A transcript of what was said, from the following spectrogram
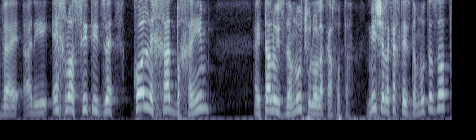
ואני, איך לא עשיתי את זה? כל אחד בחיים, הייתה לו הזדמנות שהוא לא לקח אותה. מי שלקח את ההזדמנות הזאת,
